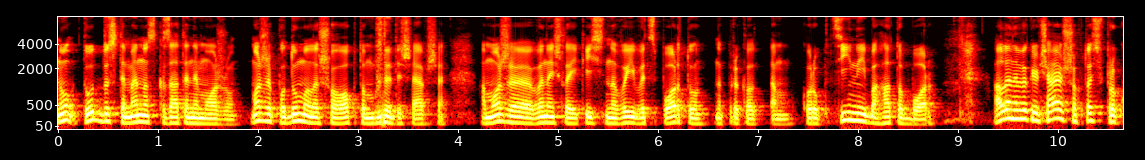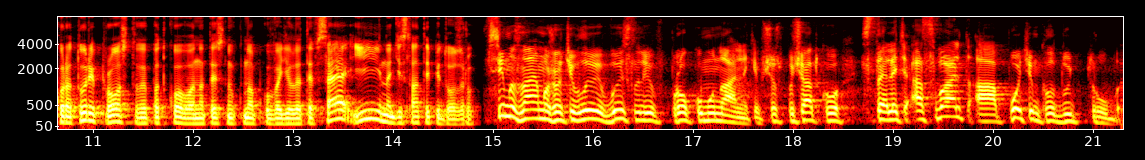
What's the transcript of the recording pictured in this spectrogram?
Ну, тут достеменно сказати не можу. Може, подумали, що оптом буде дешевше, а може, винайшли якийсь новий вид спорту, наприклад, там корупційний багатобор. Але не виключаю, що хтось в прокуратурі просто випадково натиснув кнопку виділити все і надіслати підозру. Всі ми знаємо жартівливий вислів про комунальників, що спочатку стелять асфальт, а потім кладуть труби.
